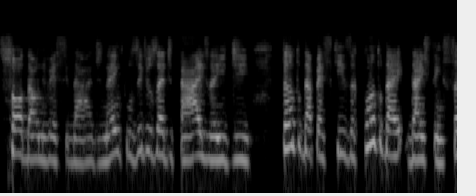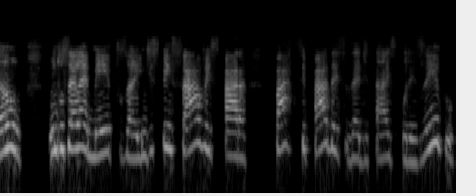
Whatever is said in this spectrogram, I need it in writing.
só da universidade, né? Inclusive os editais aí de tanto da pesquisa quanto da, da extensão, um dos elementos aí indispensáveis para participar desses editais, por exemplo,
